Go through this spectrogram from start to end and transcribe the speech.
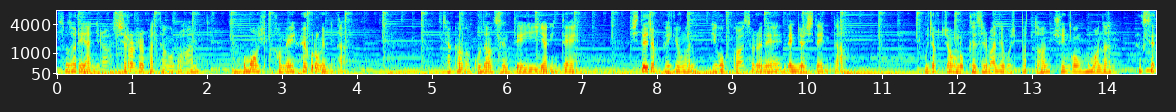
소설이 아니라 실화를 바탕으로 한 호머 히컴의 회고록입니다. 작가가 고등학생 때의 이야기인데 시대적 배경은 미국과 소련의 냉전 시대입니다. 무작정 로켓을 만들고 싶었던 주인공 호머는 흑색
